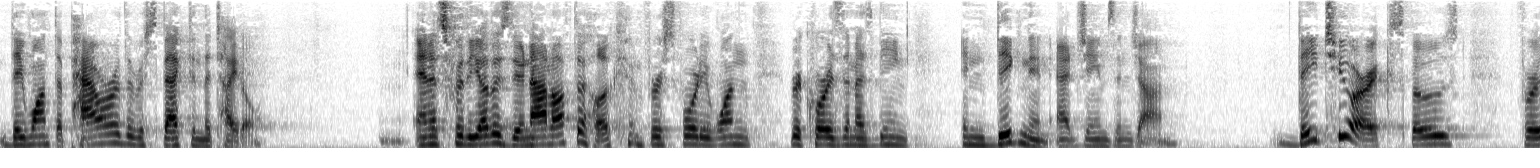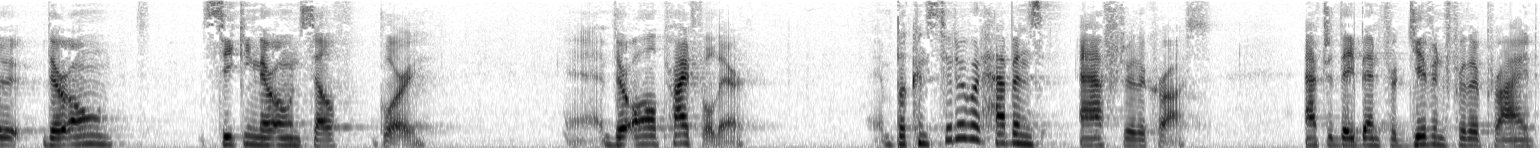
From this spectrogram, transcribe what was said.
They want the power, the respect, and the title. And as for the others, they're not off the hook. Verse 41 records them as being indignant at James and John. They too are exposed for their own seeking their own self glory. Uh, they're all prideful there. But consider what happens after the cross, after they've been forgiven for their pride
